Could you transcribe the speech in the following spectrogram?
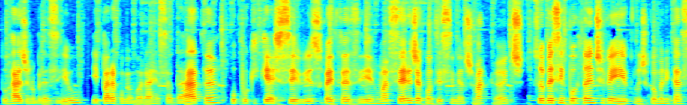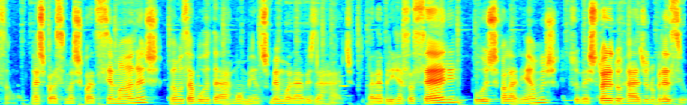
do rádio no Brasil e para comemorar essa data, o PUCcast Serviço vai trazer uma série de acontecimentos marcantes sobre esse importante veículo de comunicação. Nas próximas quatro semanas, vamos abordar momentos memoráveis da rádio. Para abrir essa série, hoje falaremos sobre a história do rádio no Brasil.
